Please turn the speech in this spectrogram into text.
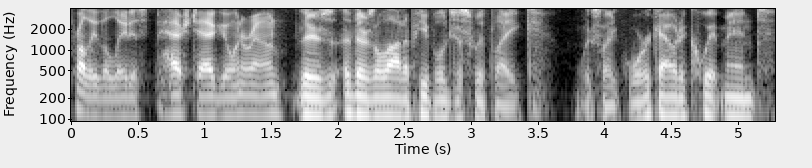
probably the latest hashtag going around. There's there's a lot of people just with like looks like workout equipment.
